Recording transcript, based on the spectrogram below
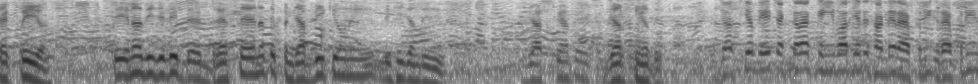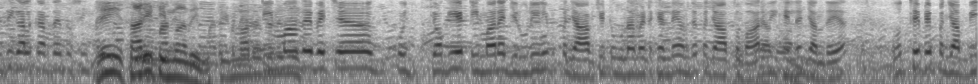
ਸੈਕਟਰੀ ਆ ਤੇ ਇਹਨਾਂ ਦੀ ਜਿਹੜੀ ਡਰੈਸ ਹੈ ਇਹਨਾਂ ਤੇ ਪੰਜਾਬੀ ਕਿਉਂ ਨਹੀਂ ਲਿਖੀ ਜਾਂਦੀ ਜੀ? ਜਰਸੀਆਂ ਤੇ। ਜਰਸੀਆਂ ਤੇ। ਜਰਸੀਆਂ ਤੇ ਇਹ ਚੱਕਰ ਆ ਕਈ ਵਾਰ ਜਿਹੜੇ ਸਾਡੇ ਰੈਫਰੀ ਰੈਫਰੀਜ਼ ਦੀ ਗੱਲ ਕਰਦੇ ਤੁਸੀਂ? ਨਹੀਂ ਸਾਰੀ ਟੀਮਾਂ ਦੀ। ਟੀਮਾਂ ਦੇ ਵਿੱਚ ਕੁਝ ਕਿਉਂਕਿ ਇਹ ਟੀਮਾਂ ਨੇ ਜ਼ਰੂਰੀ ਨਹੀਂ ਪੰਜਾਬ 'ਚ ਟੂਰਨਾਮੈਂਟ ਖੇਡਣੇ ਹੁੰਦੇ ਪੰਜਾਬ ਤੋਂ ਬਾਹਰ ਵੀ ਖੇਡਣ ਜਾਂਦੇ ਆ। ਉੱਥੇ ਫਿਰ ਪੰਜਾਬੀ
